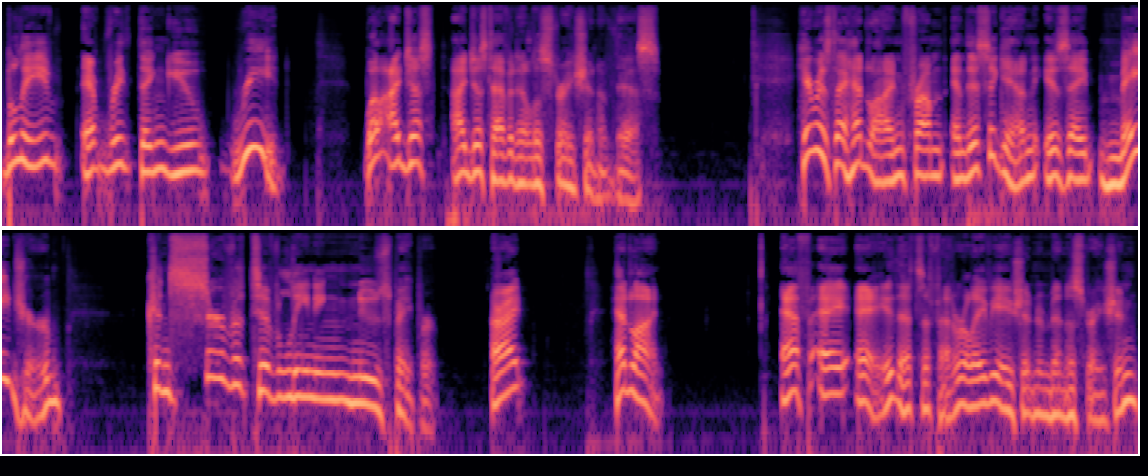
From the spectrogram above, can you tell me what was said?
believe everything you read. Well, I just I just have an illustration of this. Here is the headline from, and this again is a major conservative leaning newspaper. All right? Headline FAA, that's the Federal Aviation Administration,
